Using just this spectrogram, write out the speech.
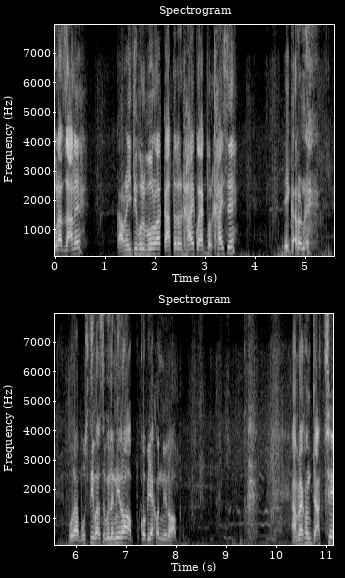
ওরা জানে, কারণ ইতিপূর্বে ওরা কাতরের ঘাই কয়েকবার খাইছে। এই কারণে ওরা বুঝতেই পারছে বলে নীরব, কবি এখন নীরব। আমরা এখন যাচ্ছি।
